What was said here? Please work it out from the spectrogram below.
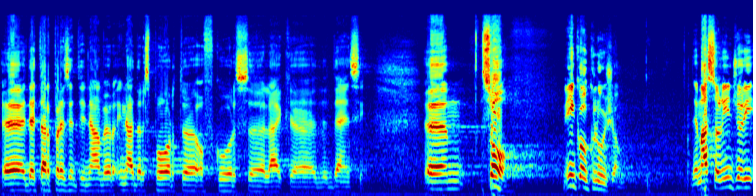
that are present in other, in other sport, uh, of course, like the dancing. Um, so, in conclusion, the muscle injury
